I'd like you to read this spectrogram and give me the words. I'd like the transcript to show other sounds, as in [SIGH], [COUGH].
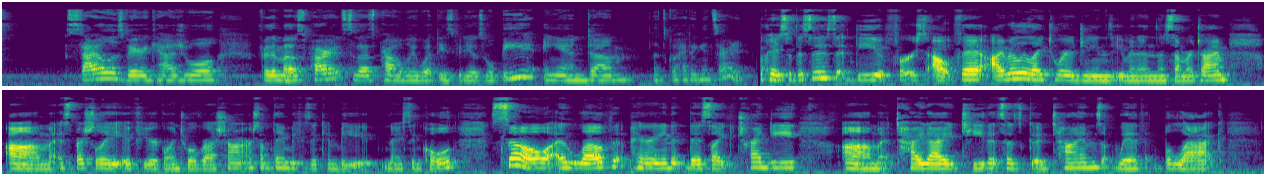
style is very casual for the most part. So that's probably what these videos will be. And um, let's go ahead and get started. Okay, so this is the first outfit. I really like to wear jeans even in the summertime, um, especially if you're going to a restaurant or something because it can be nice and cold. So I love pairing this like trendy um, tie-dye tee that says good times with black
